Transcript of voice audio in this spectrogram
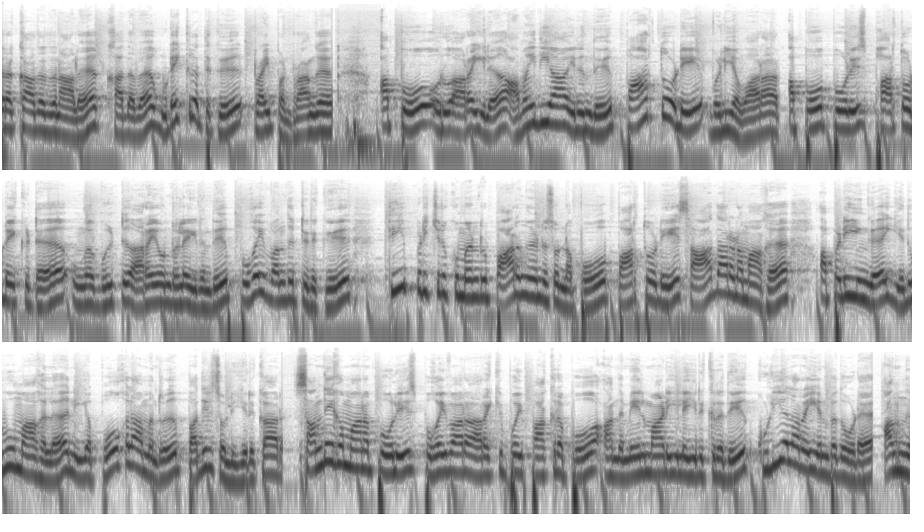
திறக்காததுனால கதவை உடைக்கிறதுக்கு ட்ரை பண்ணுறாங்க அப்போது ஒரு அறையில் அமைதியாக இருந்து பார்த்தோடே வெளியே வாரார். அப்போது போலீஸ் பார்த்தோடே கிட்ட உங்கள் வீட்டு அறையொன்றில் இருந்து புகை வந்துட்டு இருக்கு. தீ பிடிச்சிருக்கும் என்று பாருங்க என்று சொன்னப்போ பார்த்தோடே சாதாரணமாக அப்படி இங்க எதுவும் ஆகல நீங்க போகலாம் என்று பதில் சொல்லியிருக்கார் சந்தேகமான போலீஸ் புகைவார அறைக்கு போய் பார்க்குறப்போ அந்த மேல் மாடியில் இருக்கிறது குளியல் அறை என்பதோட அங்க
